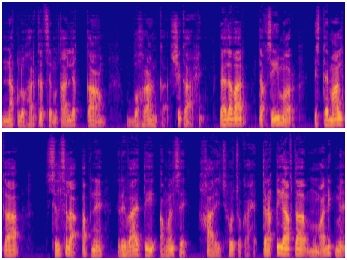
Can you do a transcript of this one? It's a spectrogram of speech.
نقل و حرکت سے متعلق کام بحران کا شکار ہیں۔ پیداوار، تقسیم اور استعمال کا سلسلہ اپنے روایتی عمل سے خارج ہو چکا ہے۔ ترقی یافتہ ممالک میں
